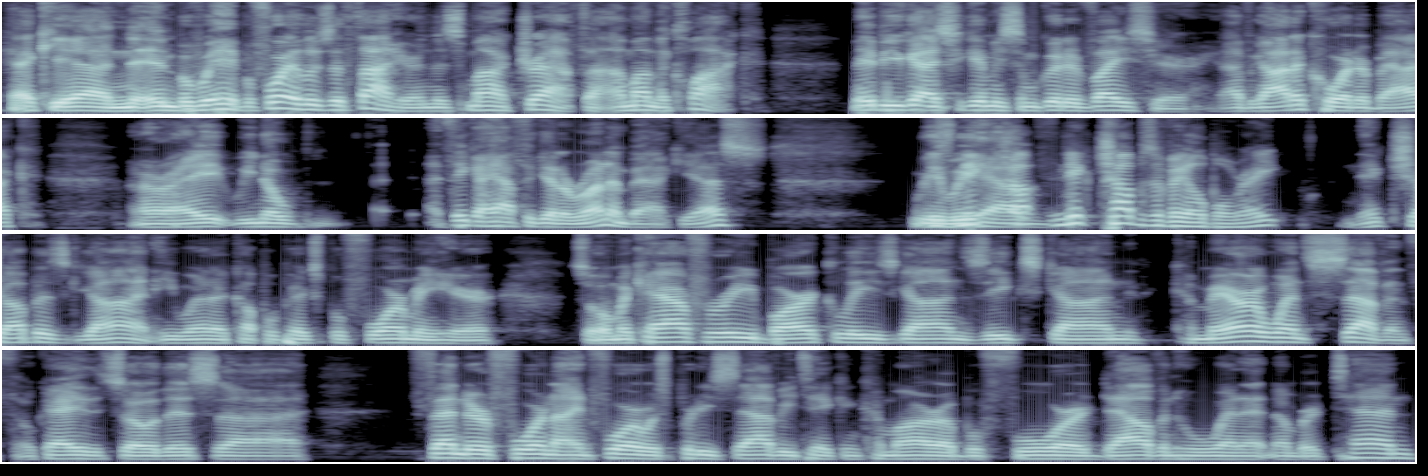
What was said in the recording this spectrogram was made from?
Heck yeah. And, and but hey, before I lose a thought here in this mock draft, I'm on the clock. Maybe you guys could give me some good advice here. I've got a quarterback. All right. We know, I think I have to get a running back. Yes. We, Is we Nick, have Chubb, Nick Chubb's available, right? Nick Chubb is gone. He went a couple picks before me here. So McCaffrey, Barkley's gone, Zeke's gone. Kamara went seventh. Okay. So this uh Fender 494 was pretty savvy taking Kamara before Dalvin, who went at number 10.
